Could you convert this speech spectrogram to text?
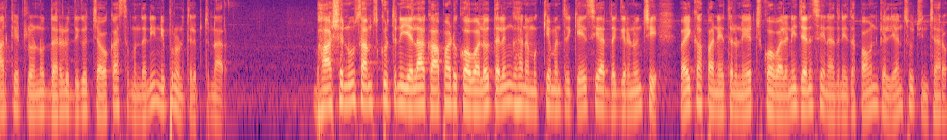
మార్కెట్లోనూ ధరలు దిగొచ్చే అవకాశం ఉందని నిపుణులు తెలుపుతున్నారు భాషను సంస్కృతిని ఎలా కాపాడుకోవాలో తెలంగాణ ముఖ్యమంత్రి కేసీఆర్ దగ్గర నుంచి వైకాపా నేతలు నేర్చుకోవాలని జనసేన అధినేత పవన్ కళ్యాణ్ సూచించారు.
